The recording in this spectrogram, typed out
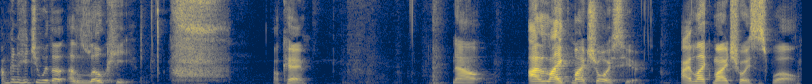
I'm gonna hit you with a, a Loki. Okay. Now, I like my choice here. I like my choice as well.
